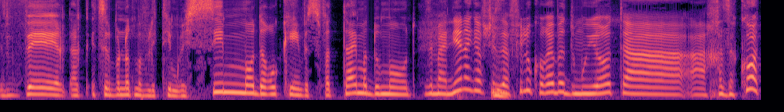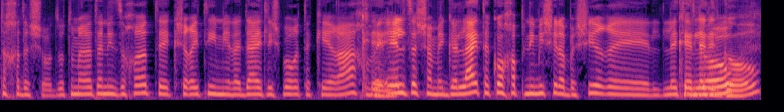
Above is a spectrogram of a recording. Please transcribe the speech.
ואצל בנות מבליטים ריסים מאוד ארוכים ושפתיים אדומות. זה מעניין אגב שזה אפילו קורה בדמויות החזקות החדשות. זאת אומרת, אני זוכרת אה, כשראיתי עם ילדיי את לשבור את הקרח, כן. ואלזה שם מגלה את הכוח הפנימי שלה בשיר uh, Let כן, It Go, Go,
